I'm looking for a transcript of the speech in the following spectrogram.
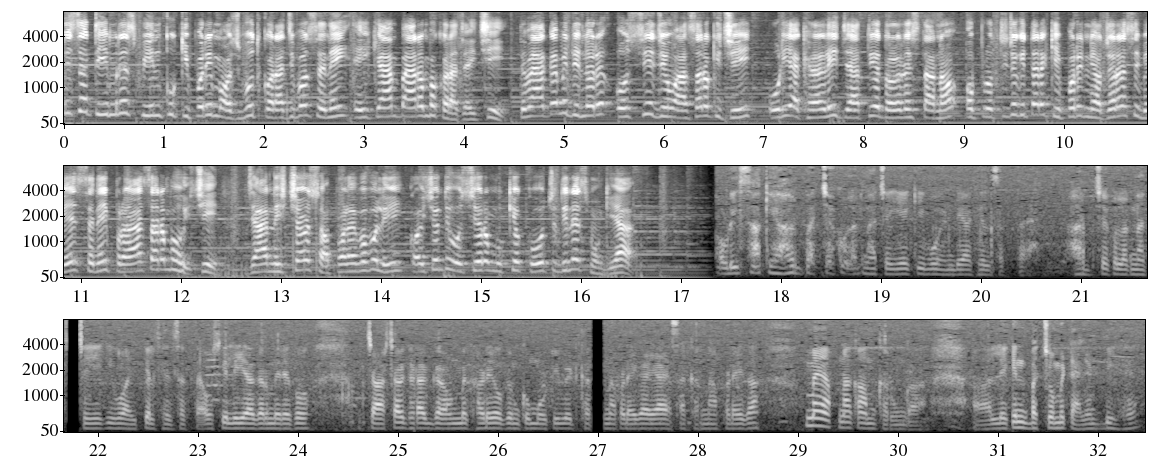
ওড়িশা টিম্রে স্পিনকু কিপর মজবুত করা সেনে এই ক্যাম্প আরম্ভ করা যাইছি তবে আগামী দিনের ওসিএ যে আশা রাখি ওড়িয়া খেলাড়ি জাতীয় দলের স্থান ও প্রতিযোগিতার কিপর নজর আসবে সেনে প্রয়াস আরম্ভ হয়েছে যা নিশ্চয় সফল হব বলে ওসিওর মুখ্য কোচ দীনেশ মঙ্গিয়া ओडिशा के हर बच्चे को लगना चाहिए कि वो इंडिया खेल सकता है हर बच्चे को लगना चाहिए कि वो आईपीएल खेल सकता है उसके लिए अगर मेरे को चार चार घटा ग्राउंड में खड़े होकर उनको मोटिवेट करना पड़ेगा या ऐसा करना पड़ेगा मैं अपना काम करूँगा लेकिन बच्चों में टैलेंट भी है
